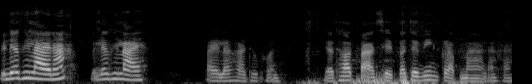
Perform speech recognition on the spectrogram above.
ไปเรียกพี่ลายนะ ไปเรียกพี่ลาย ไปแล้วค่ะทุกคน เดี๋ยวทอดปลาเสร็จก็จะวิ่งกลับมานะคะ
